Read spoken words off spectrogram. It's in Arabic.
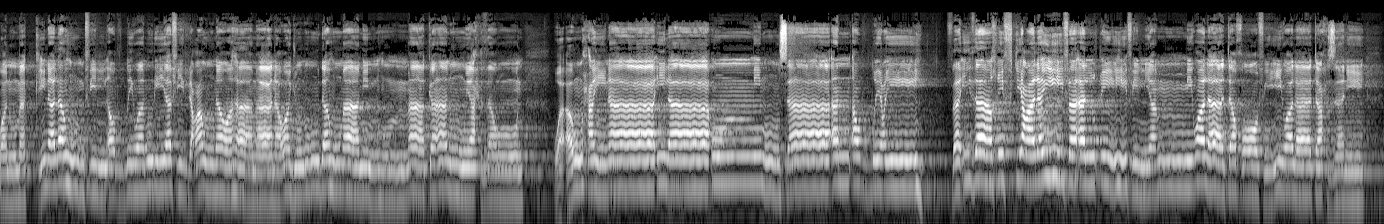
ونمكن لهم في الأرض ونري فرعون وهامان وجنودهما منهم ما كانوا يحذرون. وأوحينا إلى أم موسى أن أرضعيه. فإذا خفت عليه فألقيه في اليم ولا تخافي ولا تحزني.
